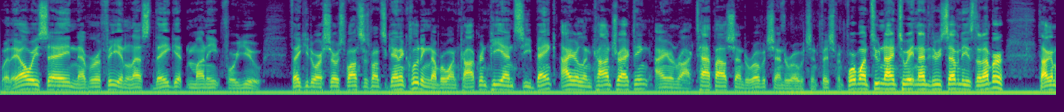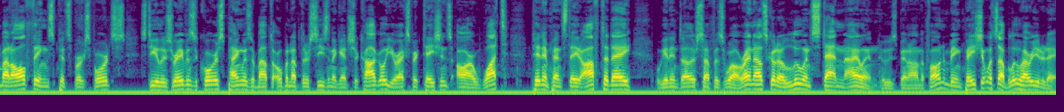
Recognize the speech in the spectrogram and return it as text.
where they always say never a fee unless they get money for you. Thank you to our show sponsors once again, including number one Cochran, PNC Bank, Ireland Contracting, Iron Rock Tap House, Shenderovich, Shenderovich, and Fishman. 412 928 9370 is the number. Talking about all things Pittsburgh sports. Steelers, Ravens, of course. Penguins are about to open up their season against Chicago. Your expectations are what? Pitt and Penn State off today. We'll get into other stuff as well. Right now, let's go to Lou in Staten Island, who's been on the phone and being patient. What's up, Lou? How are you today?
